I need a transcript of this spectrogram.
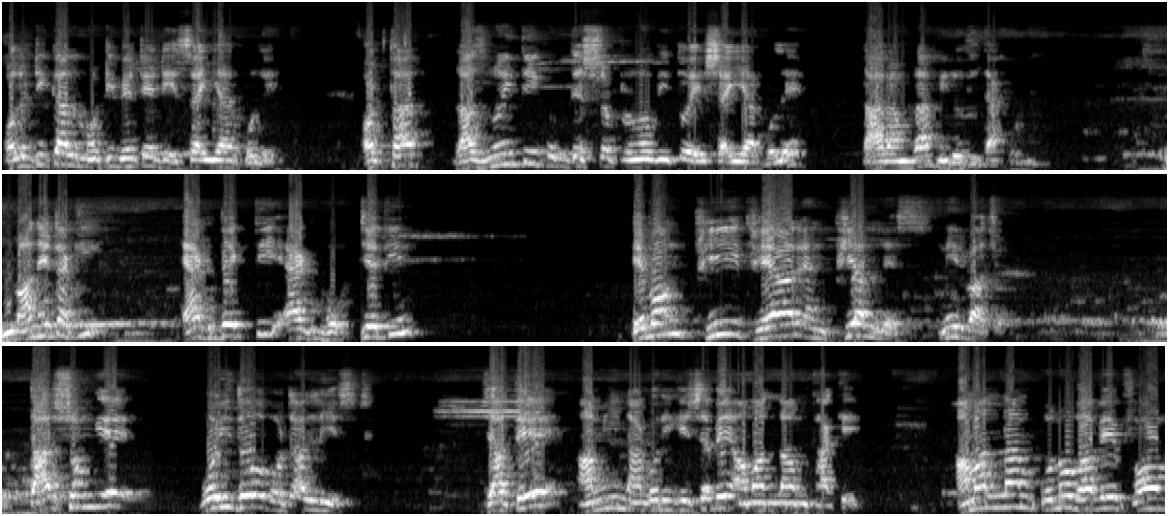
পলিটিক্যাল মোটিভেটেড এসআইআর হলে, অর্থাৎ রাজনৈতিক উদ্দেশ্য প্রণোদিত এসআইআর হলে, তার আমরা বিরোধিতা করি। মানেটা কি? এক ব্যক্তি, এক ভোট যেদিন এবং ফ্রি ফেয়ার অ্যান্ড ফিয়ারলেস নির্বাচন। তার সঙ্গে বৈধ ভোটার লিস্ট যাতে আমি নাগরিক হিসেবে আমার নাম থাকে। আমার নাম কোনোভাবে ফর্ম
